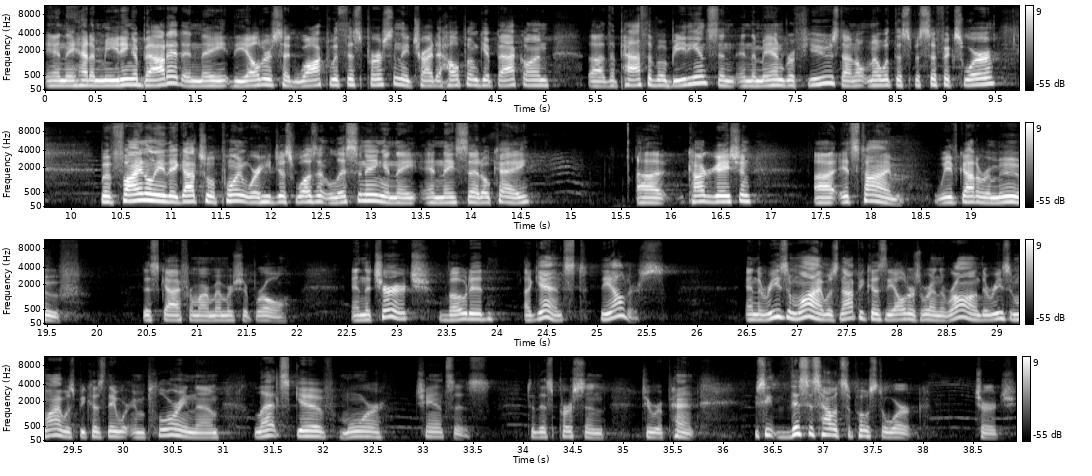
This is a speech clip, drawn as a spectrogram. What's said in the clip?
And they had a meeting about it, and they, the elders had walked with this person. They tried to help him get back on uh, the path of obedience, and, and the man refused. I don't know what the specifics were. But finally, they got to a point where he just wasn't listening, and they, and they said, Okay, uh, congregation, uh, it's time. We've got to remove this guy from our membership roll. And the church voted against the elders. And the reason why was not because the elders were in the wrong. The reason why was because they were imploring them, let's give more chances to this person to repent. You see, this is how it's supposed to work, church.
